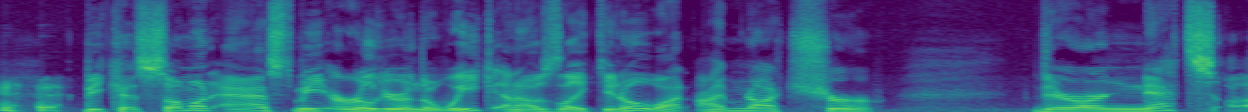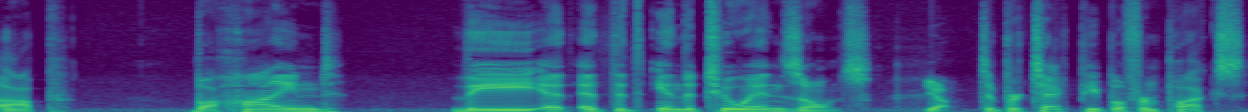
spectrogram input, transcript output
because someone asked me earlier in the week, and I was like, you know what? I'm not sure. There are nets up behind the at, at the in the two end zones Yeah. to protect people from pucks.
